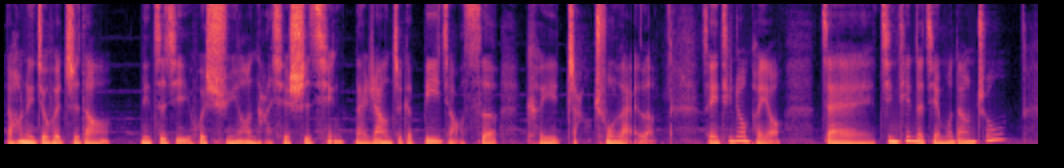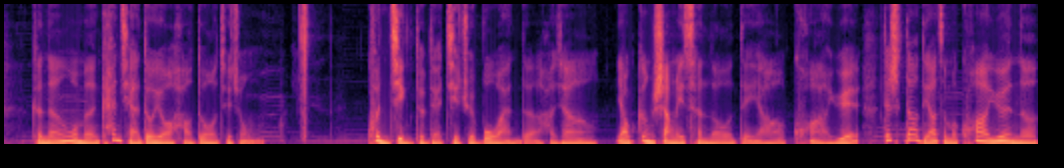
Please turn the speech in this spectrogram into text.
然后你就会知道你自己会需要哪些事情来让这个 B 角色可以长出来了。所以听众朋友。在今天的节目当中，可能我们看起来都有好多这种困境，对不对？解决不完的，好像要更上一层楼，得要跨越。但是到底要怎么跨越呢？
